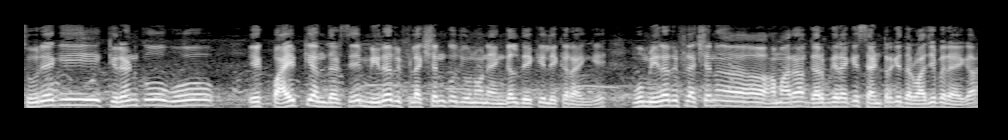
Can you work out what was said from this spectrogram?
सूर्य की किरण को वो एक पाइप के अंदर से मिरर रिफ्लेक्शन को जो उन्होंने एंगल दे के लेकर आएँगे वो मिरर रिफ्लेक्शन हमारा गर्भगृह के सेंटर के दरवाजे पर रहेगा।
